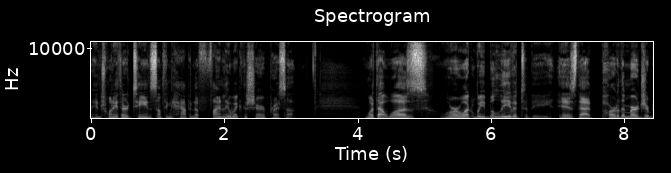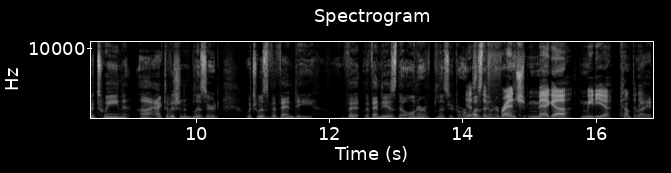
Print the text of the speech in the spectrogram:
in 2013, something happened to finally wake the share price up. What that was, or what we believe it to be, is that part of the merger between uh, Activision and Blizzard, which was Vivendi, Vi- Vivendi is the owner of Blizzard, or yes, was the, owner of the, owner French mega media company, right?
